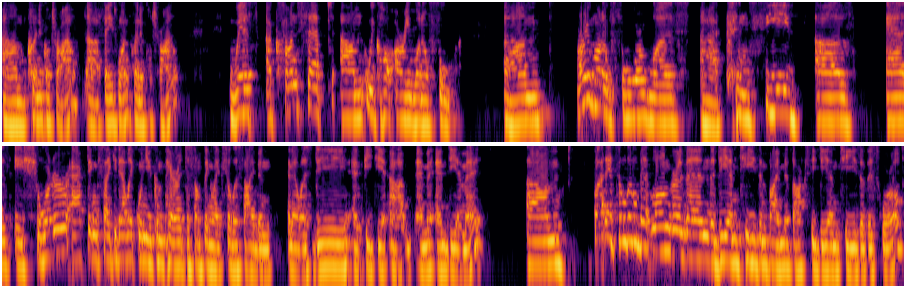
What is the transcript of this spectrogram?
um, clinical trial, uh, phase one clinical trial, with a concept um, we call RE104. Um, RE104 was uh, conceived of as a shorter acting psychedelic when you compare it to something like psilocybin and LSD and PT, uh, MDMA. But it's a little bit longer than the DMTs and 5-methoxy DMTs of this world.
